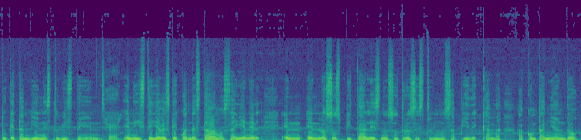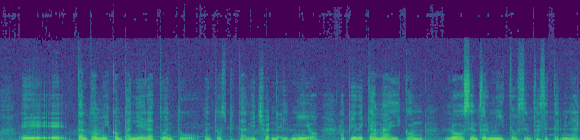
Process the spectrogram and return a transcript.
tú que también estuviste en, en ISTE, ya ves que cuando estábamos ahí en, el, en, en los hospitales, nosotros estuvimos a pie de cama acompañando eh, tanto a mi compañera, tú en tu, en tu hospital y yo en el mío, a pie de cama y con los enfermitos en fase terminal,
